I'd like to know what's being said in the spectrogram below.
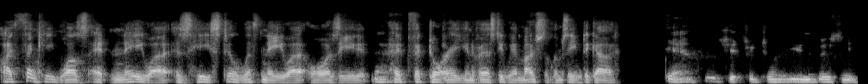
I think he was at NIWA. Is he still with NIWA or is he at Victoria University where most of them seem to go? Yeah, he's at Victoria University.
